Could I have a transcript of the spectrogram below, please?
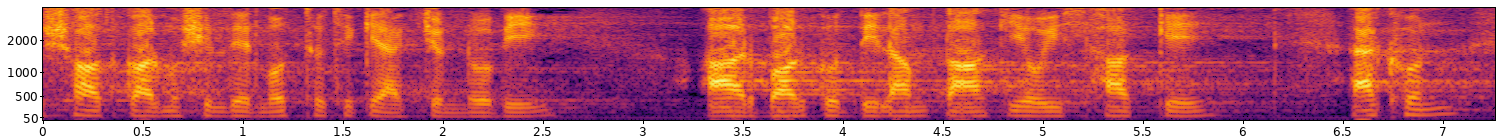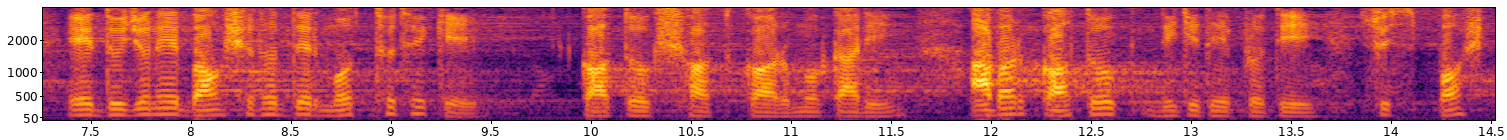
সৎ কর্মশীলদের মধ্য থেকে একজন নবী আর বরকত দিলাম তাকে ও ইসহাককে এখন এ দুজনের বংশধরদের মধ্য থেকে কতক সৎ কর্মকারী আবার কতক নিজেদের প্রতি সুস্পষ্ট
